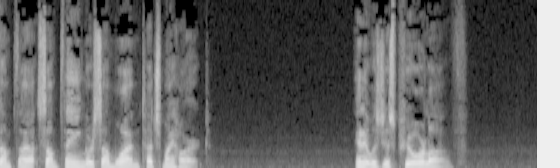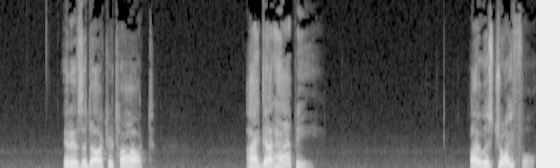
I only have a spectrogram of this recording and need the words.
uh, something or someone touch my heart. And it was just pure love. And as the doctor talked, I got happy. I was joyful.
